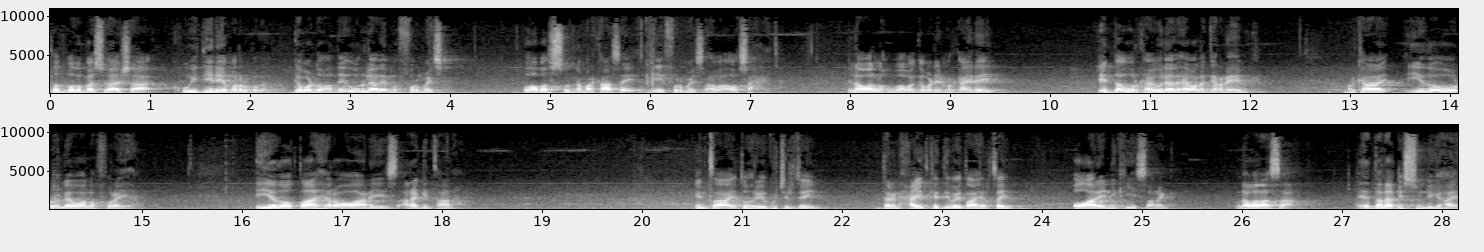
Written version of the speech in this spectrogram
dad badan baa su'aasha ku weydiinaya marar badan gabadhu hadday uur leeday ma furmaysa waaba sunna markaas ayay furmaysaaba oo saxayta ilaa waa la hubaaba markaa inay cidda uurka ay u leedahay waa la garanaya iminka. Markaa iyadoo uur le waa la furaya. Iyadoo daahira oo aanay is arag intaana intaa ay duhriga ku jirtay intan xayd kadib ay daahirtay oo aanay ninkii is arag labadaas ah ayaa dalaaqii sunniga ahay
